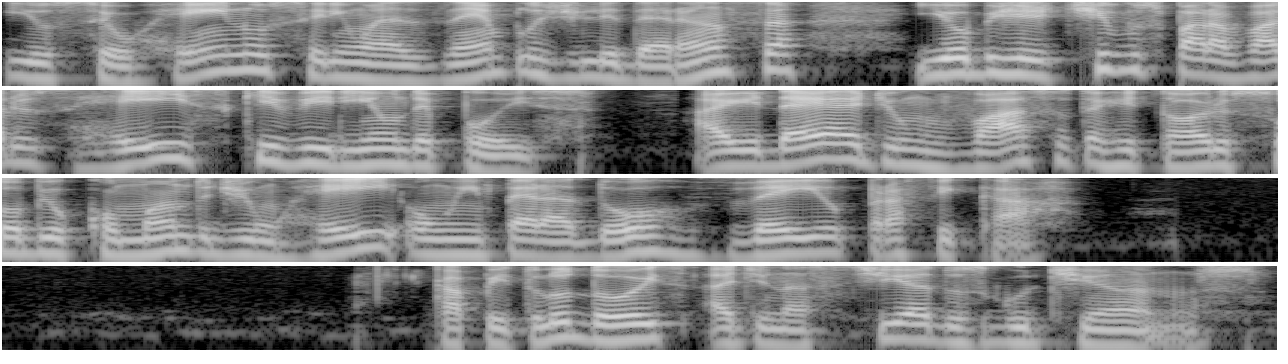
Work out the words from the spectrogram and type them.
e o seu reino seriam exemplos de liderança e objetivos para vários reis que viriam depois. A ideia de um vasto território sob o comando de um rei ou um imperador veio para ficar. Capítulo 2 A Dinastia dos Gutianos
